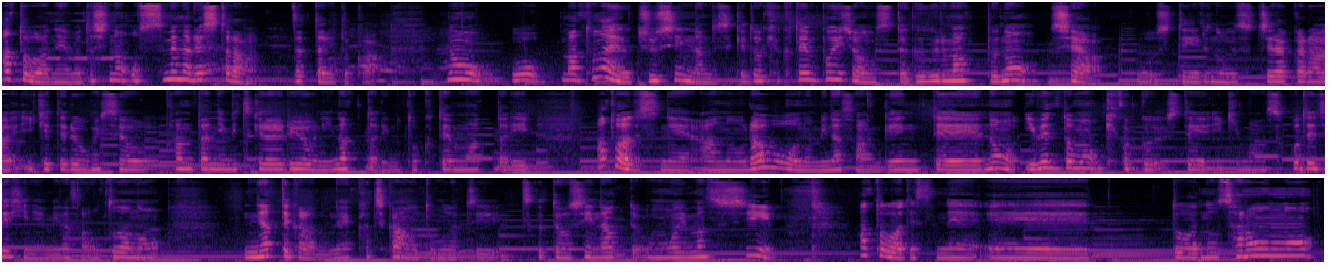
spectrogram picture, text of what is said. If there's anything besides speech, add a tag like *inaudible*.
あとはね、私のおすすめのレストランだったりとかのを、まあ、都内を中心なんですけど、100店舗以上載せた Google マップのシェアをしているので、そちらから行けてるお店を簡単に見つけられるようになったりの特典もあったり、あとはですね、あの、ラボの皆さん限定のイベントも企画していきます。そこでぜひね、皆さん大人のになってからのね、価値観の友達作ってほしいなって思いますし、あとはですね、えーっと、あの、サロンの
